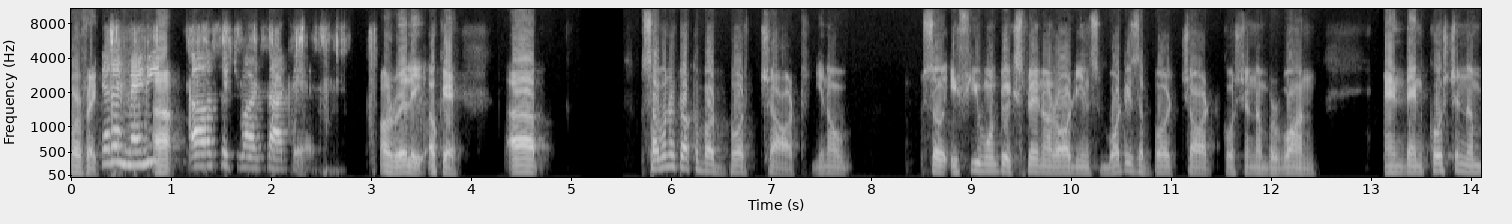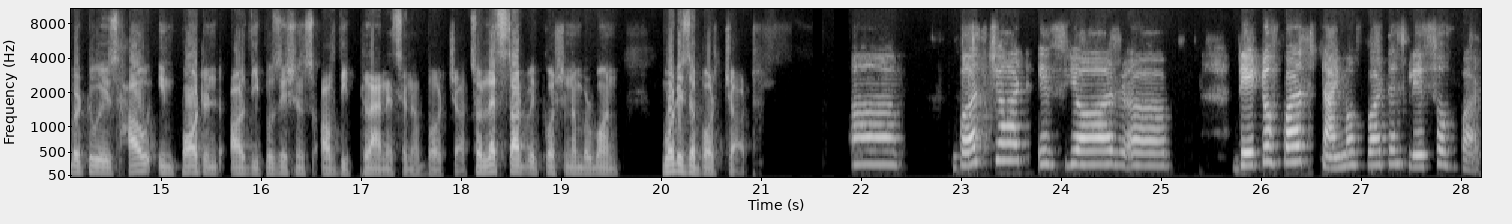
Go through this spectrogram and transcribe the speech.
Perfect. There are many uh, uh, such words are there. Oh, really? Okay. Uh, so I want to talk about birth chart. You know, so if you want to explain our audience what is a birth chart, question number one, and then question number two is how important are the positions of the planets in a birth chart? So let's start with question number one. What is a birth chart? Uh, birth chart is your uh, date of birth, time of birth, and place of birth.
